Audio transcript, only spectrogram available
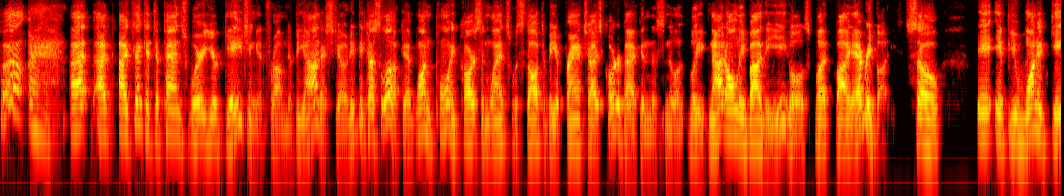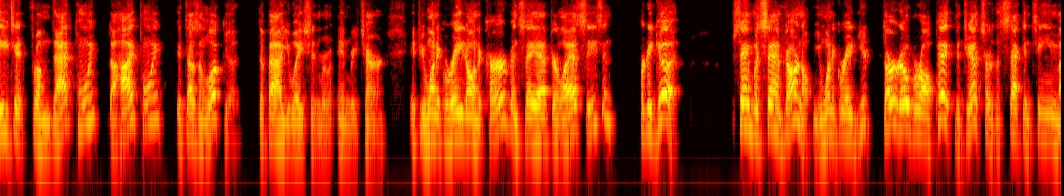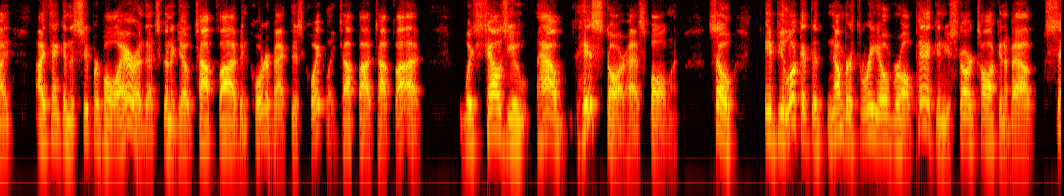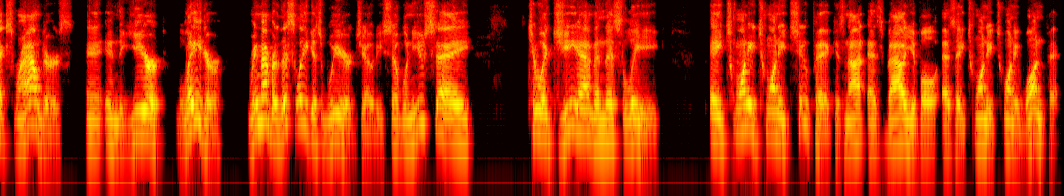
Well, I, I, I think it depends where you're gauging it from, to be honest, Jody. Because look, at one point, Carson Wentz was thought to be a franchise quarterback in this league, not only by the Eagles but by everybody. So, if you want to gauge it from that point, the high point, it doesn't look good. The valuation in return. If you want to grade on a curve and say after last season, pretty good. Same with Sam Darnold. You want to grade you third overall pick. The Jets are the second team, I, I think, in the Super Bowl era that's going to go top five in quarterback this quickly, top five, top five, which tells you how his star has fallen. So if you look at the number three overall pick and you start talking about six rounders in, in the year later, remember this league is weird, Jody. So when you say to a GM in this league, a 2022 pick is not as valuable as a 2021 pick.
